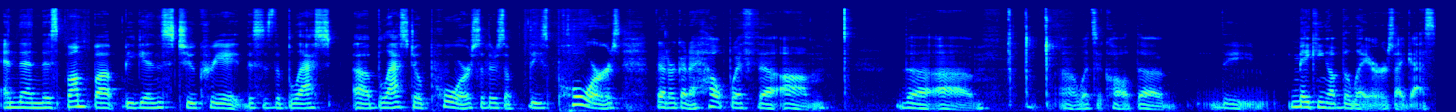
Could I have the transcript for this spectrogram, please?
and then this bump up begins to create, this is the blast, uh, blastopore, so there's a, these pores that are gonna help with the, um, the, uh, uh, what's it called, the, the making of the layers, I guess.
